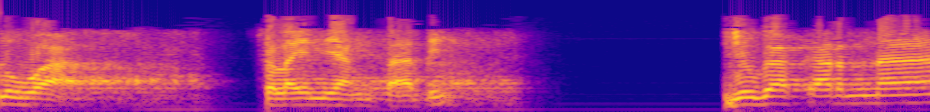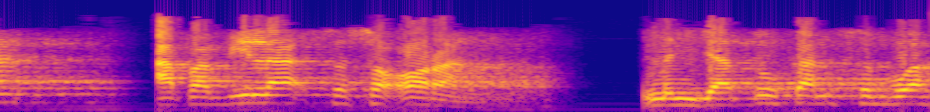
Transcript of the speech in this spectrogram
luas. Selain yang tadi, juga karena apabila seseorang menjatuhkan sebuah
